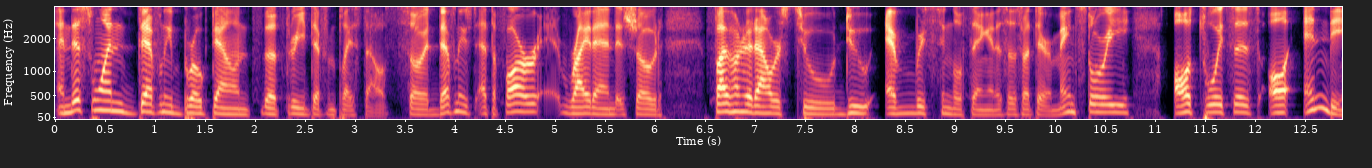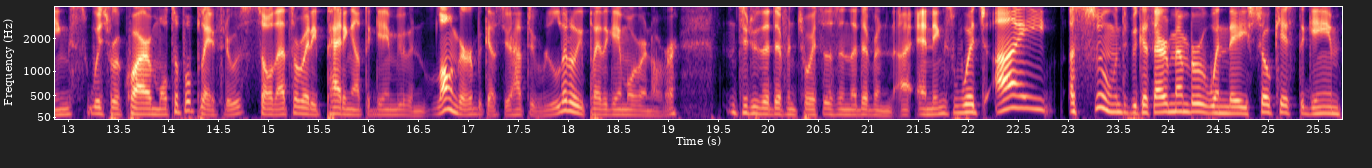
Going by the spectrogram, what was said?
and this one definitely broke down the three different playstyles. So it definitely at the far right end it showed 500 hours to do every single thing and it says right there main story, all choices, all endings which require multiple playthroughs. So that's already padding out the game even longer because you have to literally play the game over and over to do the different choices and the different uh, endings, which I assumed because I remember when they showcased the game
